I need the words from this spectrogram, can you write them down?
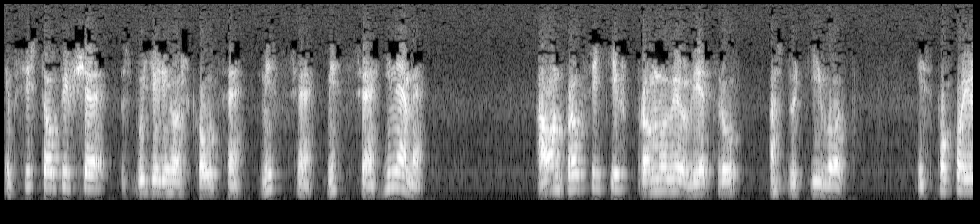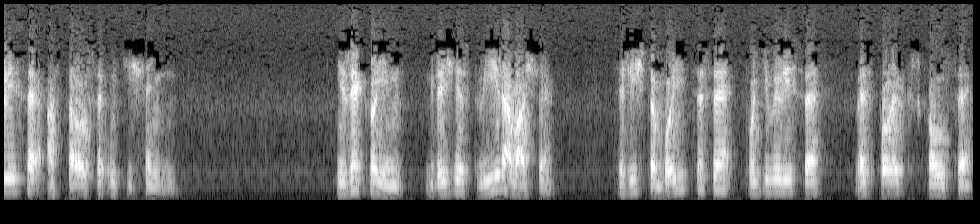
I přistoupivše zbudili ho škouce. Mistře, mistře, hyneme. A on procítiv promluvil větru a zdutí vod. I spokojili se a stalo se utišení. I řekl jim, kdež je víra vaše, kteříž to bojíce se, podivili se ve spolek škouce.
